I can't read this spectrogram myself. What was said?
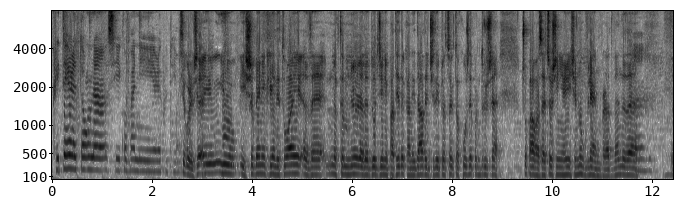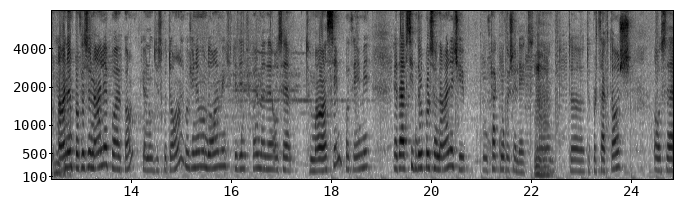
kriteret tona si kompani rekrutimi. Sigurisht, ju, ju i shërbeni klientit tuaj dhe në këtë mënyrë edhe duhet të gjeni patjetër kandidatin që të plotësojë këto kushte përndryshe ç'u pa puna se s'është një njeri që nuk vlen për atë vend dhe ah. Anën profesionale po e po, kjo nuk diskutohet, por që ne mundohemi që të identifikojmë edhe ose të masim, po themi, edhe aftësitë ndërpersonale që në fakt nuk është e lehtë mm -hmm. të përcaktosh ose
